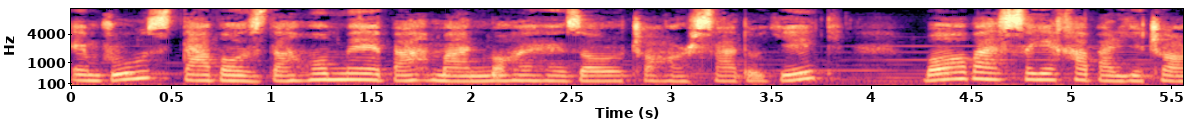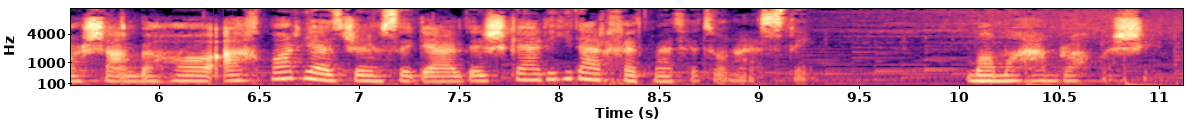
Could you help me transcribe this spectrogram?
امروز دوازدهم بهمن ماه 1401 با بسته خبری چهارشنبه ها اخباری از جنس گردشگری در خدمتتون هستیم. با ما همراه باشید.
